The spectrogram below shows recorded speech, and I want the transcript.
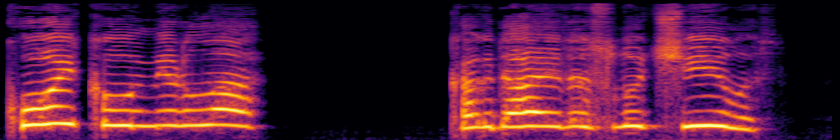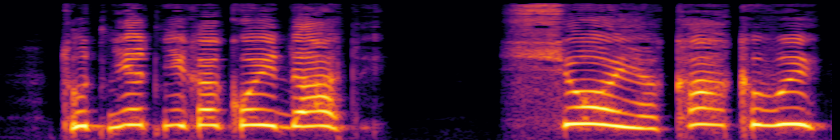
Койка умерла! Когда это случилось? Тут нет никакой даты! Сёя, как вы?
